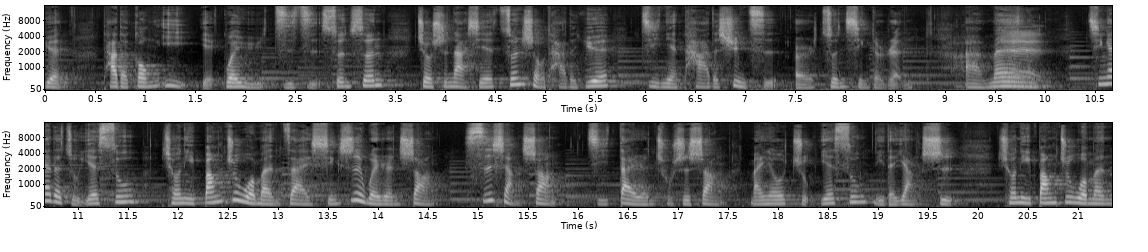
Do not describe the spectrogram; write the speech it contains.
远。他的公义也归于子子孙孙，就是那些遵守他的约、纪念他的训词而遵行的人。阿门。亲爱的主耶稣，求你帮助我们在行事为人上、思想上及待人处事上，满有主耶稣你的样式。求你帮助我们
